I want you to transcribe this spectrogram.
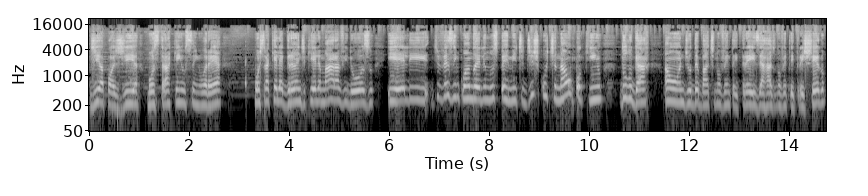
dia após dia, mostrar quem o Senhor é, mostrar que Ele é grande, que Ele é maravilhoso e Ele, de vez em quando, Ele nos permite descortinar um pouquinho do lugar aonde o debate 93 e a Rádio 93 chegam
